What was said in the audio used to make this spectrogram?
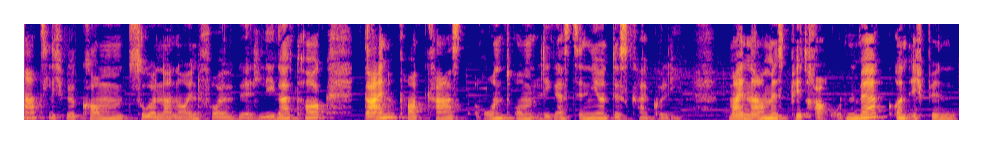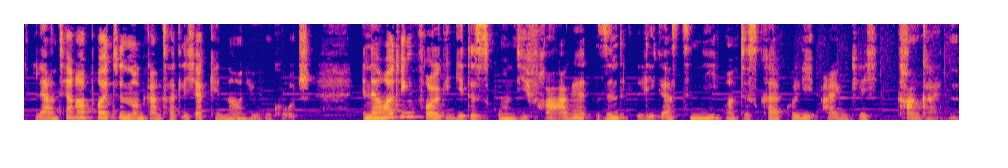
herzlich willkommen zu einer neuen Folge Liga Talk, deinem Podcast rund um Legasthenie und Dyskalkulie. Mein Name ist Petra Rodenberg und ich bin Lerntherapeutin und ganzheitlicher Kinder- und Jugendcoach. In der heutigen Folge geht es um die Frage, sind Legasthenie und Dyskalkulie eigentlich Krankheiten?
